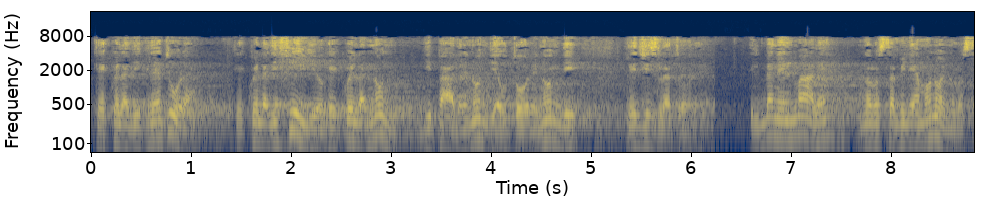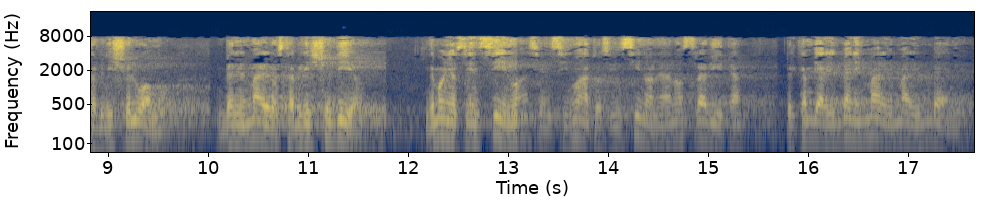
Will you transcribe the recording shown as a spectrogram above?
che è quella di creatura, che è quella di figlio, che è quella non di padre, non di autore, non di legislatore. Il bene e il male non lo stabiliamo noi, non lo stabilisce l'uomo, il bene e il male lo stabilisce Dio. Il demonio si insinua, si è insinuato, si insinua nella nostra vita per cambiare il bene in male e il male in bene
